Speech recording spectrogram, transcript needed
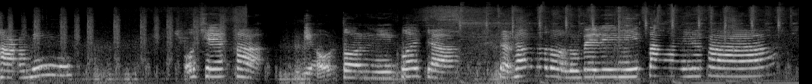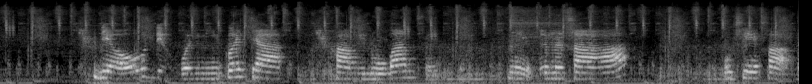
ทางไหมโอเคค่ะ เดี๋ยวตอนนี้ก็จะแต่ถ้ากระโดดลงไปในนี้ตายนะคะ เดี๋ยวเดี๋ยววันนี้ก็จะพาไปดูบ้านเสร็จนี่เป็นนะคะ โอเคค่ะไป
